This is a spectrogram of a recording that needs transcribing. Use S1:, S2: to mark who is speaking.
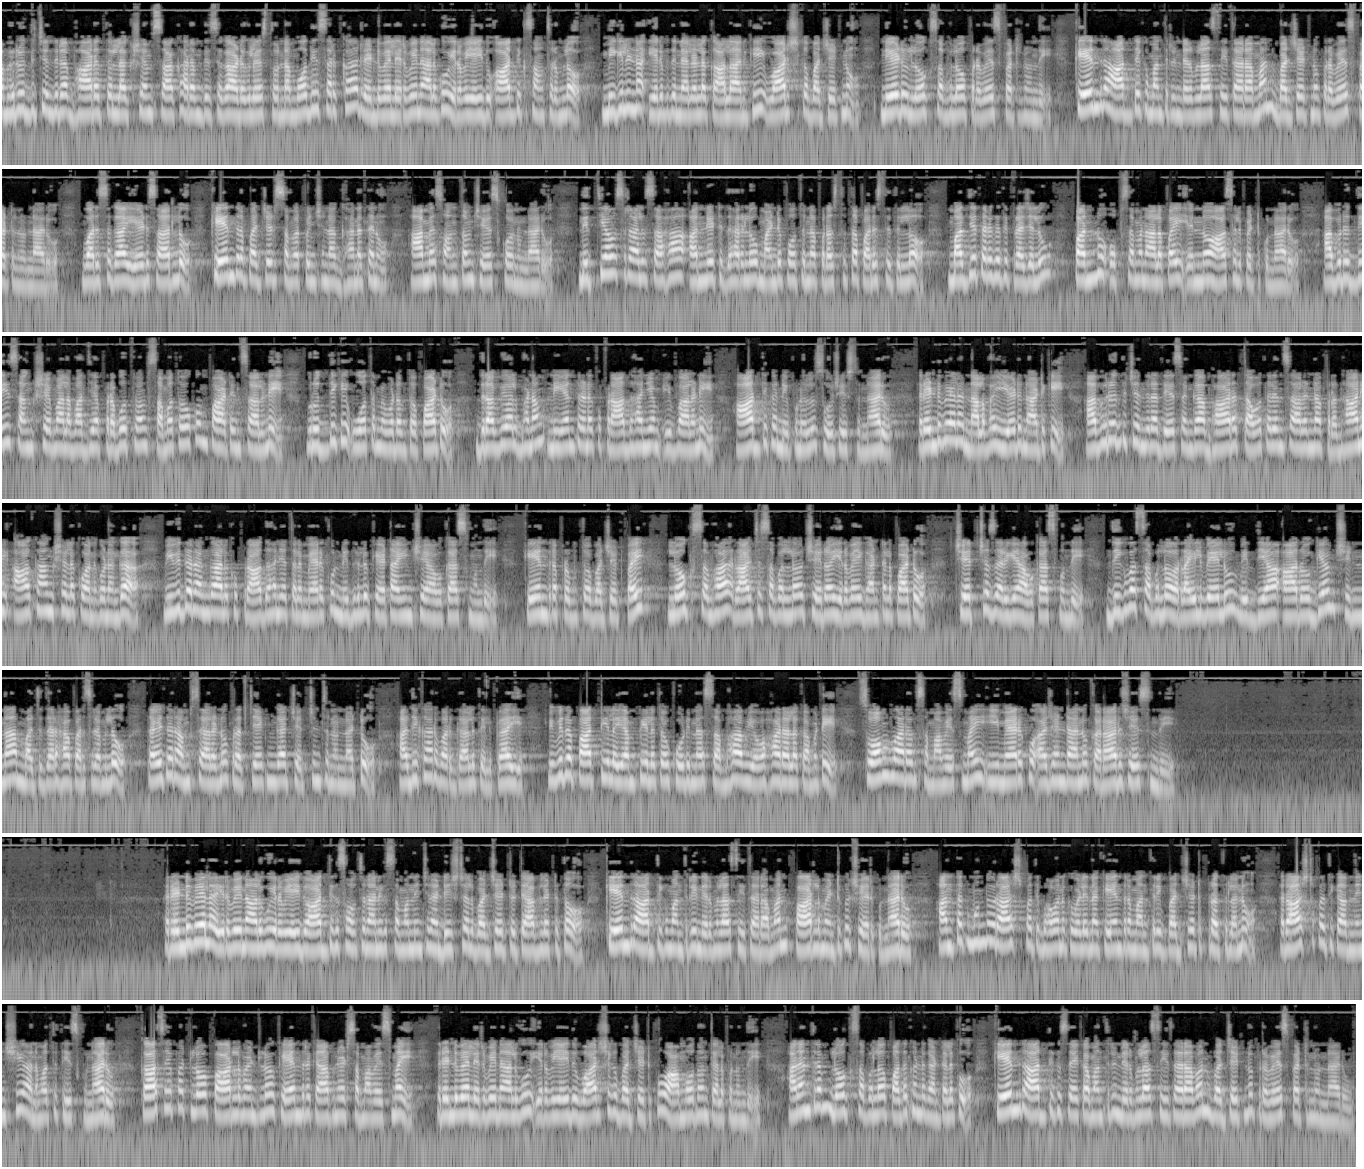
S1: అభివృద్ధి చెందిన భారత్ లక్ష్యం సాకారం దిశగా అడుగులేస్తున్న మోదీ సర్కార్ రెండు వేల ఇరవై నాలుగు ఇరవై ఐదు ఆర్థిక సంవత్సరంలో మిగిలిన ఎనిమిది నెలల కాలానికి వార్షిక బడ్జెట్ను నేడు లోక్సభలో ప్రవేశపెట్టనుంది. కేంద్ర ఆర్థిక మంత్రి నిర్మలా సీతారామన్ బడ్జెట్ను ప్రవేశపెట్టనున్నారు. వరుసగా ఏడు సార్లు కేంద్ర బడ్జెట్ సమర్పించిన ఘనతను ఆమె సొంతం చేసుకోనున్నారు. నిత్యావసరాలు సహా అన్నిటి ధరలు మండిపోతున్న ప్రస్తుత పరిస్థితుల్లో మధ్యతరగతి ప్రజలు పన్ను ఉపశమనాలపై ఎన్నో ఆశలు పెట్టుకున్నారు. అభివృద్ధి సంక్షేమాల మధ్య ప్రభుత్వం సమతూకం పాటించాలని వృద్ధికి ఊతమివ్వడంతో పాటు ద్రవ్యోల్బణం నియంత్రణకు ప్రాధాన్యం ఇవ్వాలని ఆర్థిక నిపుణులు సూచిస్తున్నారు. రెండు వేల నలభై ఏడు నాటికి అభివృద్ధి చెందిన దేశంగా భారత్ అవతరించాలన్న ప్రధాని ఆకాంక్షలకు అనుగుణంగా వివిధ రంగాలకు ప్రాధాన్యతల మేరకు నిధులు కేటాయించే అవకాశం ఉంది. కేంద్ర ప్రభుత్వ బడ్జెట్పై లోక్సభ రాజ్యసభల్లో చెరో ఇరవై గంటల పాటు చర్చ జరిగే అవకాశం ఉంది. దిగువ సభలో రైల్వేలు విద్య ఆరోగ్యం చిన్న మధ్యతరహా పరిశ్రమలు తదితర అంశాలను ప్రత్యేకంగా చర్చించనున్నట్టు అధికార వర్గాలు తెలిపాయి. వివిధ పార్టీల ఎంపీలతో కూడిన సభా వ్యవహారాల కమిటీ సోమవారం సమావేశమై ఈ మేరకు అజెండాను ఖరారు చేసింది. రెండు వేల ఇరవై నాలుగు ఇరవై ఐదు ఆర్థిక సంవత్సరానికి సంబంధించిన డిజిటల్ బడ్జెట్ ట్యాబ్లెట్తో కేంద్ర ఆర్థిక మంత్రి నిర్మలా సీతారామన్ పార్లమెంటుకు చేరుకున్నారు. అంతకుముందు రాష్ట్రపతి భవన్కు వెళ్ళిన కేంద్ర మంత్రి బడ్జెట్ ప్రతులను రాష్ట్రపతికి అందించి అనుమతి తీసుకున్నారు. కాసేపట్లో పార్లమెంట్లో కేంద్ర కేబినెట్ సమావేశమై రెండు వేల ఇరవై నాలుగు ఇరవై ఐదు వార్షిక బడ్జెట్కు ఆమోదం తెలపనుంది. అనంతరం లోక్సభలో పదకొండు గంటలకు కేంద్ర ఆర్థిక శాఖ మంత్రి నిర్మలా సీతారామన్ బడ్జెట్ను ప్రవేశపెట్టనున్నారు.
